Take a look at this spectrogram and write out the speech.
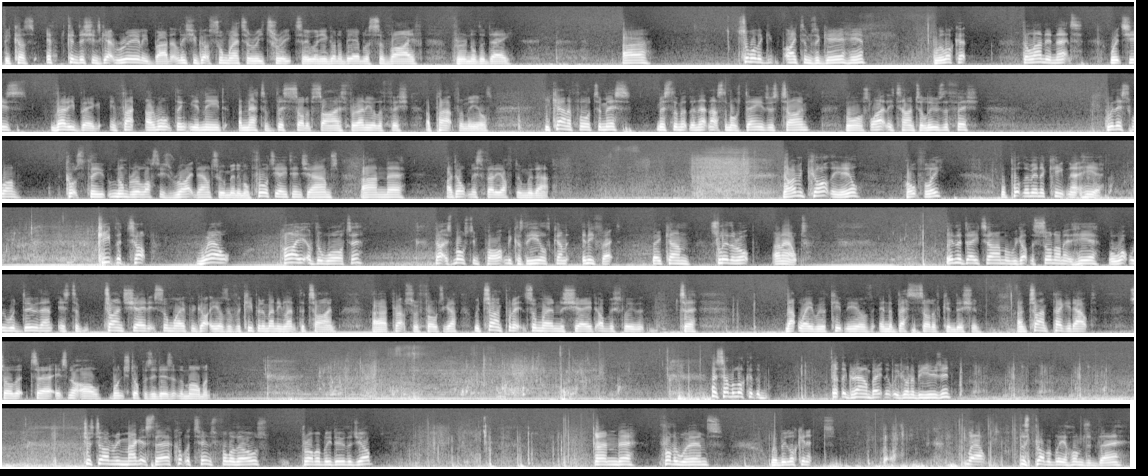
because if conditions get really bad at least you've got somewhere to retreat to and you're going to be able to survive for another day. Uh, some of the items of gear here, we look at the landing net which is very big. In fact I won't think you need a net of this sort of size for any other fish apart from eels. You can't afford to miss, miss them at the net. That's the most dangerous time, most likely time to lose the fish. With this one, cuts the number of losses right down to a minimum. 48 inch arms and uh, I don't miss very often with that. Now I haven't caught the eel, hopefully, we'll put them in a keep net here. Keep the top well high of the water that is most important because the eels can, in effect, they can slither up and out in the daytime and we got the sun on it here well what we would do then is to try and shade it somewhere if we've got eels if we're keeping them any length of time uh, perhaps for a photograph we'd try and put it somewhere in the shade obviously that, to, that way we'll keep the eels in the best sort of condition and try and peg it out so that uh, it's not all bunched up as it is at the moment. Let's have a look at the at the ground bait that we're going to be using. Just ordinary maggots there, a couple of tins full of those, probably do the job. And uh, for the worms, we'll be looking at, well, there's probably a hundred there,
